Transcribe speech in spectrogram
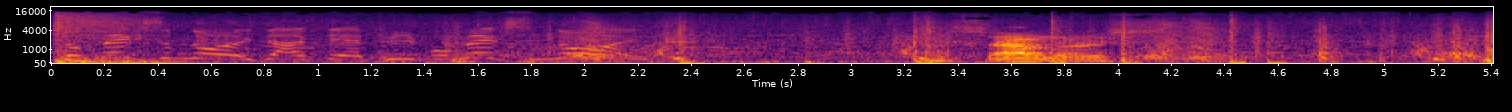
So make some noise out there, people. Make some noise. Sound nice.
